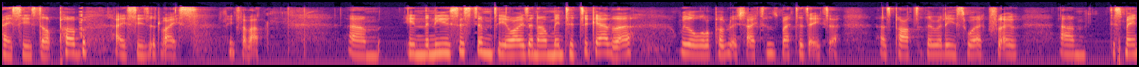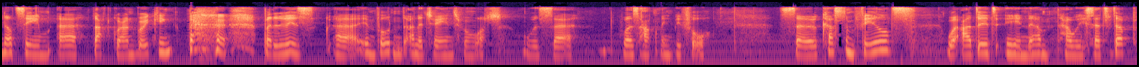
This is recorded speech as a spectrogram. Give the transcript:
ICES.pub, ICES advice, things like that. Um, in the new system, DOIs are now minted together with all the published items metadata as part of the release workflow. Um, this may not seem uh, that groundbreaking, but it is uh, important and a change from what was uh, was happening before. So custom fields were added in um, how we set it up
